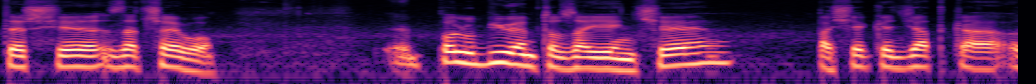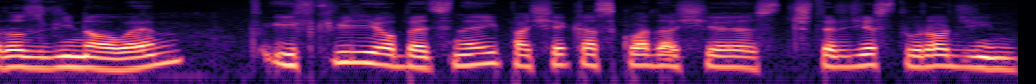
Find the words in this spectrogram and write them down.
też się zaczęło. Polubiłem to zajęcie, pasiekę dziadka rozwinąłem i w chwili obecnej pasieka składa się z 40 rodzin,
